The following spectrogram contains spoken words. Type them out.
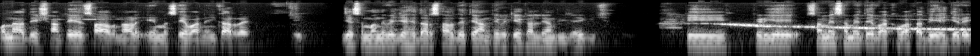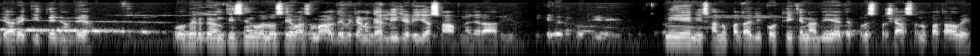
ਉਹਨਾਂ ਆਦੇਸ਼ਾਂ ਤੇ ਹਿਸਾਬ ਨਾਲ ਇਹ ਸੇਵਾ ਨਹੀਂ ਕਰ ਰਹੇ। ਜੀ। ਜਿਸ ਸੰਬੰਧ ਵਿੱਚ ਜਹੇਦਾਰ ਸਾਹਿਬ ਦੇ ਧਿਆਨ ਦੇ ਵਿੱਚ ਇਹ ਗੱਲ ਲਿਆਂਦੀ ਜਾਏਗੀ। ਕਿ ਜਿਹੜੀ ਇਹ ਸਮੇਂ-ਸਮੇਂ ਤੇ ਵੱਖ-ਵੱਖ ਆਦੇਸ਼ ਜਿਹੜੇ ਜਾਰੀ ਕੀਤੇ ਜਾਂਦੇ ਆ ਉਹ ਫਿਰ ਗ੍ਰੰਥੀ ਸਿੰਘ ਵੱਲੋਂ ਸੇਵਾ ਸੰਭਾਲ ਦੇ ਵਿੱਚ ਅਣਗਹਿਲੀ ਜਿਹੜੀ ਆ ਸਾਫ਼ ਨਜ਼ਰ ਆ ਰਹੀ ਆ। ਇਹ ਕਿੰਨੇ ਦੀ ਕੋਠੀ ਹੈਗੀ ਨਹੀਂ ਇਹ ਨਹੀਂ ਸਾਨੂੰ ਪਤਾ ਜੀ ਕੋਠੀ ਕਿਹਨਾਂ ਦੀ ਹੈ ਤੇ ਪੁਲਿਸ ਪ੍ਰਸ਼ਾਸਨ ਨੂੰ ਪਤਾ ਹੋਵੇ।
